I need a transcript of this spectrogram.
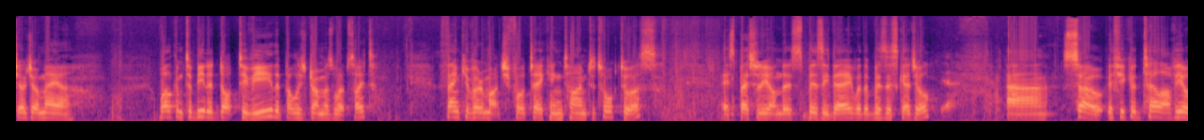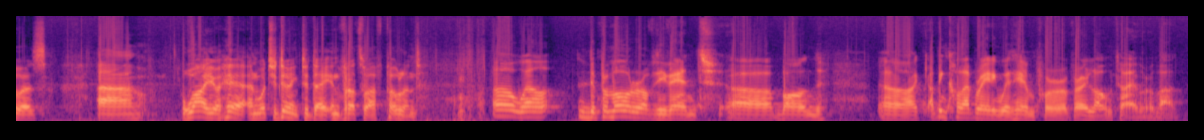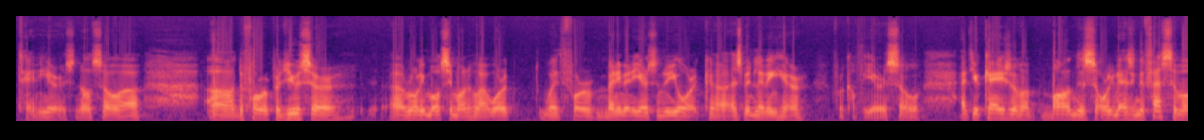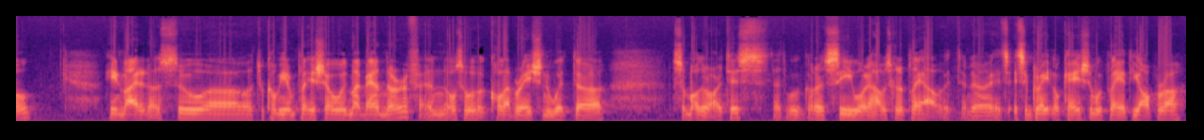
Jojo Mayer, welcome to BeatIt.tv, the Polish drummers website. Thank you very much for taking time to talk to us, especially on this busy day with a busy schedule. Yeah. Uh, so, if you could tell our viewers uh, why you're here and what you're doing today in Wrocław, Poland. Oh, well, the promoter of the event, uh, Bond, uh, I've been collaborating with him for a very long time, about 10 years. And also, uh, uh, the former producer, uh, Roli Mosimann, who I worked with for many, many years in New York, uh, has been living here for a couple of years. So, at the occasion of a Bond is organizing the festival, he invited us to uh, to come here and play a show with my band Nerve, and also a collaboration with uh, some other artists that we're gonna see what how it's gonna play out. With. And uh, it's it's a great location. We play at the Opera,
